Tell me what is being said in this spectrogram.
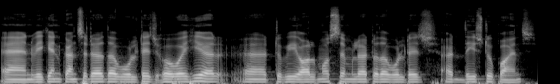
And we can consider the voltage over here uh, to be almost similar to the voltage at these two points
